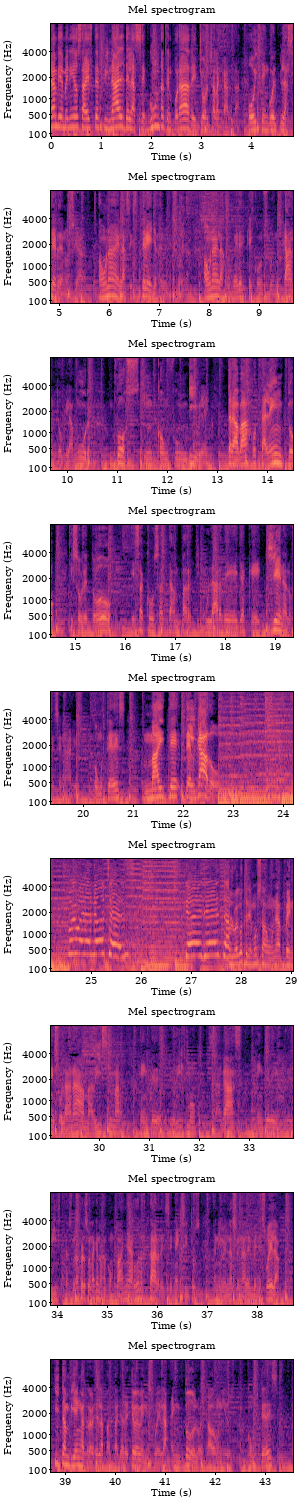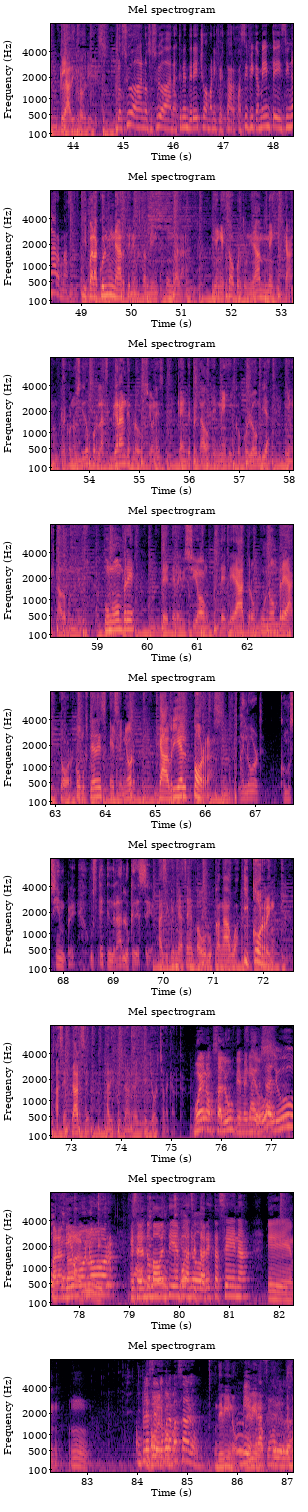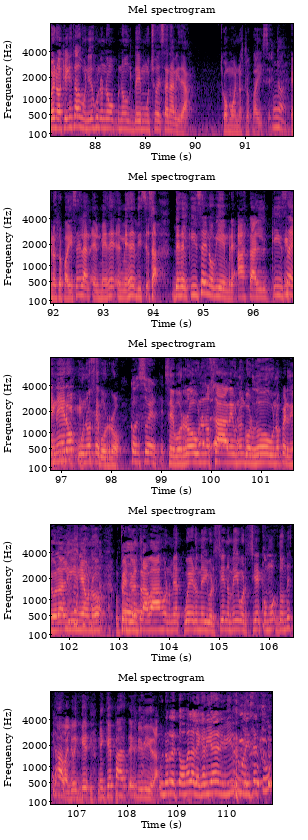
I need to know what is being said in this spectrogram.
Sean bienvenidos a este final de la segunda temporada de George a la Carta. Hoy tengo el placer de anunciar a una de las estrellas de Venezuela, a una de las mujeres que con su encanto, glamour, voz inconfundible, trabajo, talento y sobre todo esa cosa tan particular de ella que llena los escenarios. Con ustedes, Maite Delgado. Muy buenas noches. ¡Qué belleza! Luego tenemos a una venezolana amadísima, gente de periodismo, sagaz, gente de entrevistas, una persona que nos acompaña todas las tardes en éxitos a nivel nacional en Venezuela y también a través de la pantalla de TV Venezuela en todos los Estados Unidos. Con ustedes, Gladys Rodríguez. Los ciudadanos y ciudadanas tienen derecho a manifestar pacíficamente y sin armas. Y para culminar tenemos también un galán. Y en esta oportunidad mexicano, reconocido por las grandes producciones que ha interpretado en México, Colombia y en Estados Unidos. Un hombre de televisión, de teatro, un hombre actor. Con ustedes, el señor Gabriel Porras. My lord, como siempre, usted tendrá lo que desee. Así que me hacen el favor, buscan agua y corren a sentarse a disfrutar de este George a la carta. Bueno, salud, bienvenidos. Salud. Para mí un Salud. honor que se hayan tomado el tiempo Qué de honor. aceptar esta cena. Eh, mm, Un placer, ¿cómo la pasaron? divino, Bien, divino. gracias a Dios. Bueno, aquí en Estados Unidos uno no, no ve mucho de esa Navidad. Como en nuestros países. No. En nuestros países la- el mes de, el mes de dic- o sea, desde el 15 de noviembre hasta el 15 de enero uno se borró. Con suerte. Se borró, uno no sabe, uno engordó, uno perdió la línea, uno perdió el trabajo, no me acuerdo, me divorcié, no me divorcié, ¿cómo, ¿dónde estaba yo? ¿En qué, ¿En qué parte de mi vida? Uno retoma la alegría de vivir, como dices tú,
